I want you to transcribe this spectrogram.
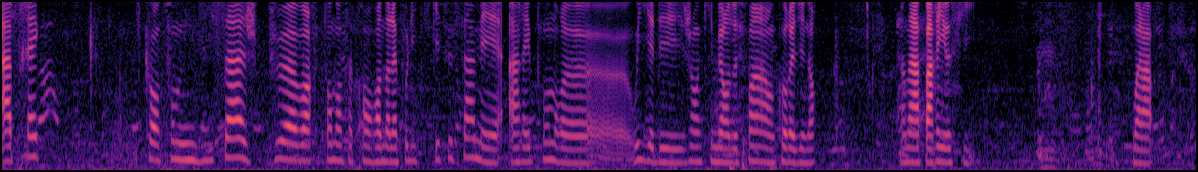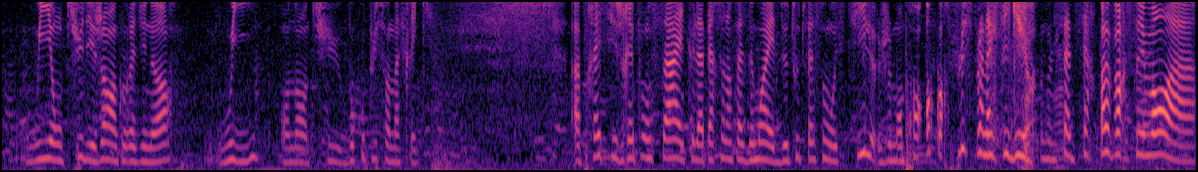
Après, quand on me dit ça, je peux avoir tendance, après on rentre dans la politique et tout ça, mais à répondre, euh, oui, il y a des gens qui meurent de faim en Corée du Nord. Il y en a à Paris aussi. Voilà. Oui, on tue des gens en Corée du Nord. Oui, on en tue beaucoup plus en Afrique. Après, si je réponds ça et que la personne en face de moi est de toute façon hostile, je m'en prends encore plus plein la figure. Donc ça ne sert pas forcément à,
